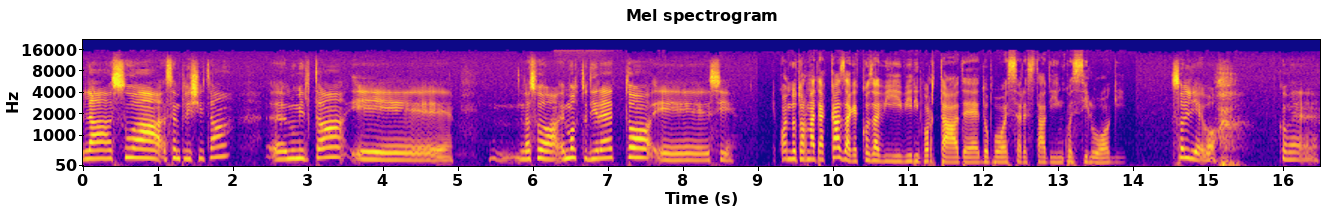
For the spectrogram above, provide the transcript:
La sua semplicità, eh, l'umiltà e la sua, è molto diretto e sì. E quando tornate a casa che cosa vi, vi riportate dopo essere stati in questi luoghi? Sollievo, come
